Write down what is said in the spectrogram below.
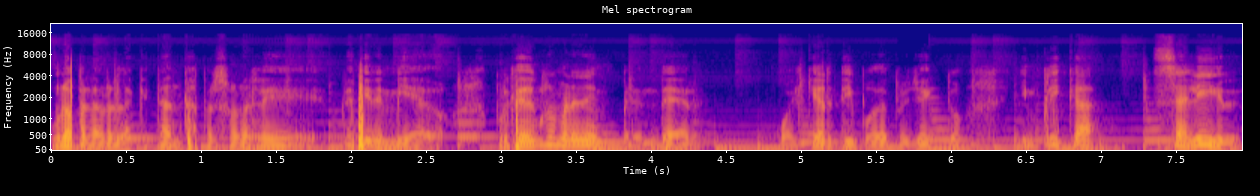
Una palabra en la que tantas personas le, tienen miedo. Porque de alguna manera emprender cualquier tipo de proyecto implica salir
